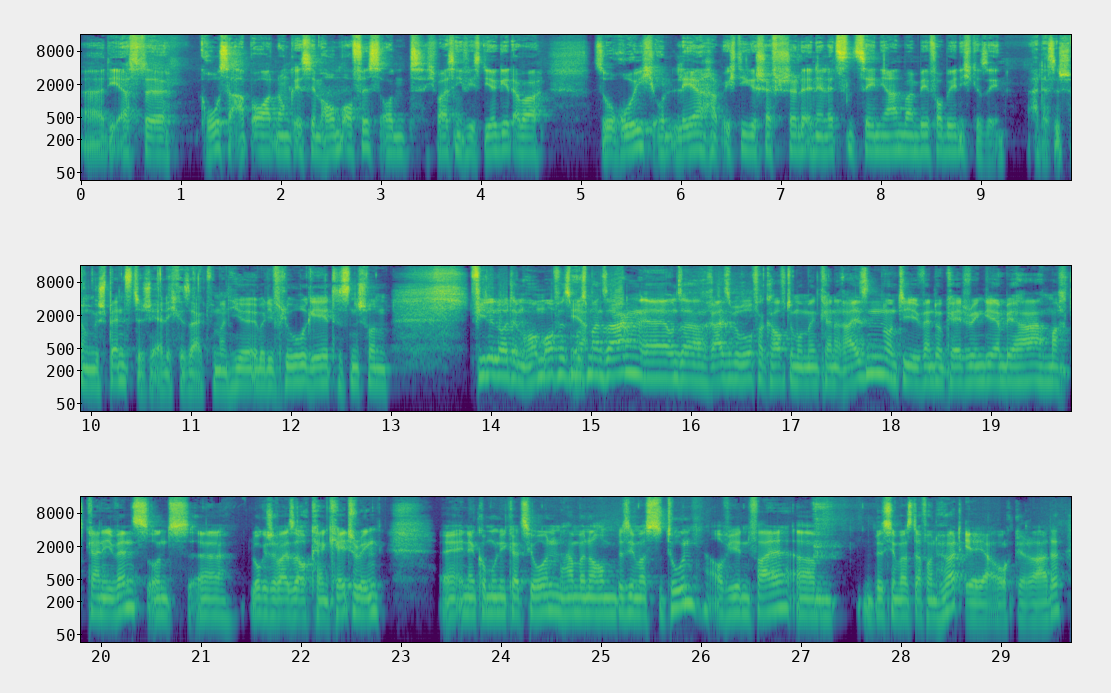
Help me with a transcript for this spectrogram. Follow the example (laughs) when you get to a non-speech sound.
Äh, die erste große Abordnung ist im Homeoffice und ich weiß nicht, wie es dir geht, aber so ruhig und leer habe ich die Geschäftsstelle in den letzten zehn Jahren beim BVB nicht gesehen. Ah, das ist schon gespenstisch, ehrlich gesagt. Wenn man hier über die Flure geht, es sind schon viele Leute im Homeoffice, muss ja. man sagen. Äh, unser Reisebüro verkauft im Moment keine Reisen und die Event und Catering GmbH macht keine Events und äh, logischerweise auch kein Catering. Äh, in der Kommunikation haben wir noch ein bisschen was zu tun, auf jeden Fall. Ähm, ein bisschen was davon hört ihr ja auch gerade.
